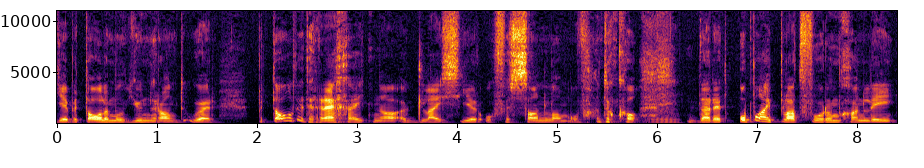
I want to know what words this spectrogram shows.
jy betaal 'n miljoen rand oor betaal dit reguit na 'n Glacier of 'n Sanlam of wat ook al mm. dat dit op daai platform gaan lê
